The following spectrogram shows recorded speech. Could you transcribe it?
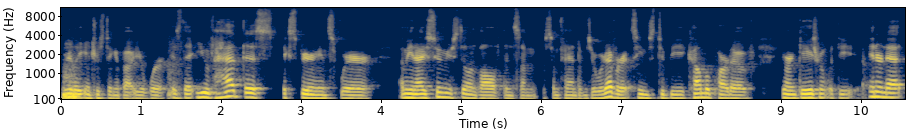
really interesting about your work is that you've had this experience where I mean, I assume you're still involved in some some fandoms or whatever. It seems to become a part of your engagement with the internet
